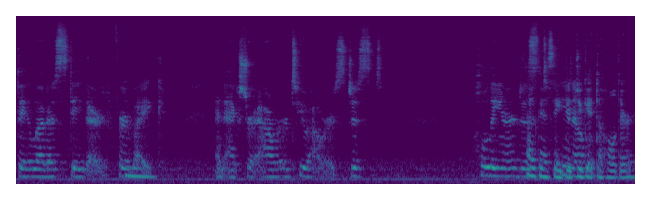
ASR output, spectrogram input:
they let us stay there for Mhm. like an extra hour or two hours just holding her just I was gonna say, did know, you get to hold her?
